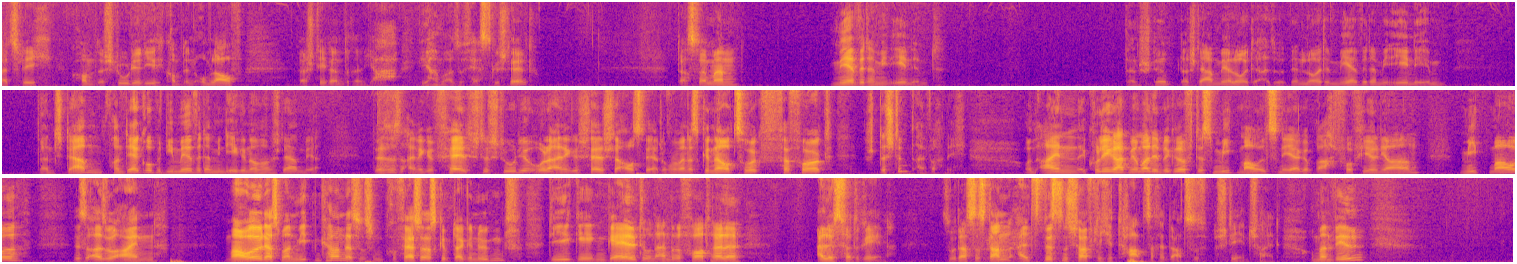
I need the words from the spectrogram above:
plötzlich kommt eine Studie, die kommt in Umlauf, da steht dann drin, ja, wir haben also festgestellt, dass wenn man mehr Vitamin E nimmt, dann, stirbt, dann sterben mehr Leute. Also wenn Leute mehr Vitamin E nehmen, dann sterben von der Gruppe, die mehr Vitamin E genommen haben, sterben mehr. Das ist eine gefälschte Studie oder eine gefälschte Auswertung. Wenn man das genau zurückverfolgt, das stimmt einfach nicht. Und ein Kollege hat mir mal den Begriff des Mietmauls näher gebracht vor vielen Jahren. Mietmaul ist also ein Maul, das man mieten kann. Das ist ein Professor, es gibt da genügend, die gegen Geld und andere Vorteile alles verdrehen, sodass es dann als wissenschaftliche Tatsache dazustehen scheint. Und man will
